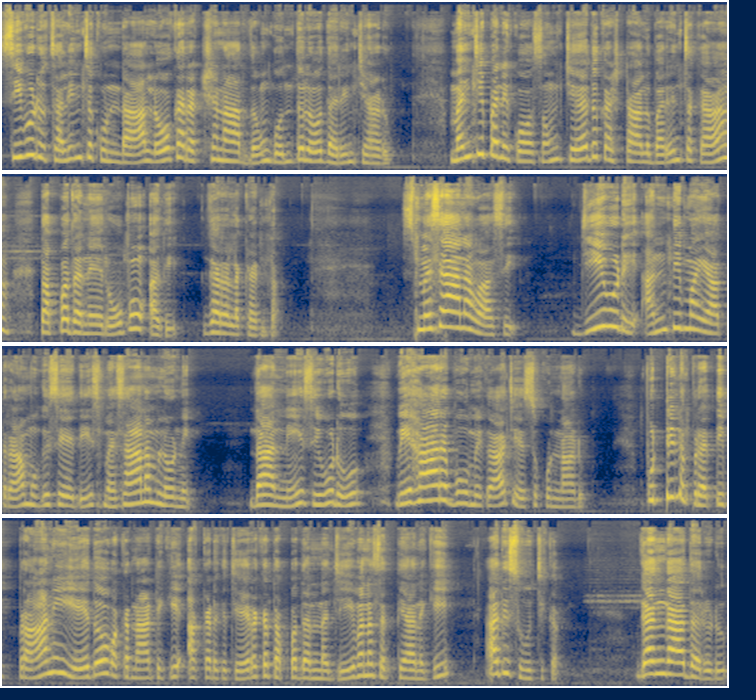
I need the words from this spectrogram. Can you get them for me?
శివుడు చలించకుండా లోకరక్షణార్థం గొంతులో ధరించాడు. మంచి పని కోసం చేదు కష్టాలు భరించక తప్పదనే రూపం అది గరలకంఠ శ్మశానవాసి. జీవుడి అంతిమ యాత్ర ముగిసేది శ్మశానంలోని. దాన్ని శివుడు విహార భూమిగా చేసుకున్నాడు. పుట్టిన ప్రతి ప్రాణి ఏదో ఒకనాటికి అక్కడికి చేరక తప్పదన్న జీవన సత్యానికి అది సూచిక. గంగాధరుడు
